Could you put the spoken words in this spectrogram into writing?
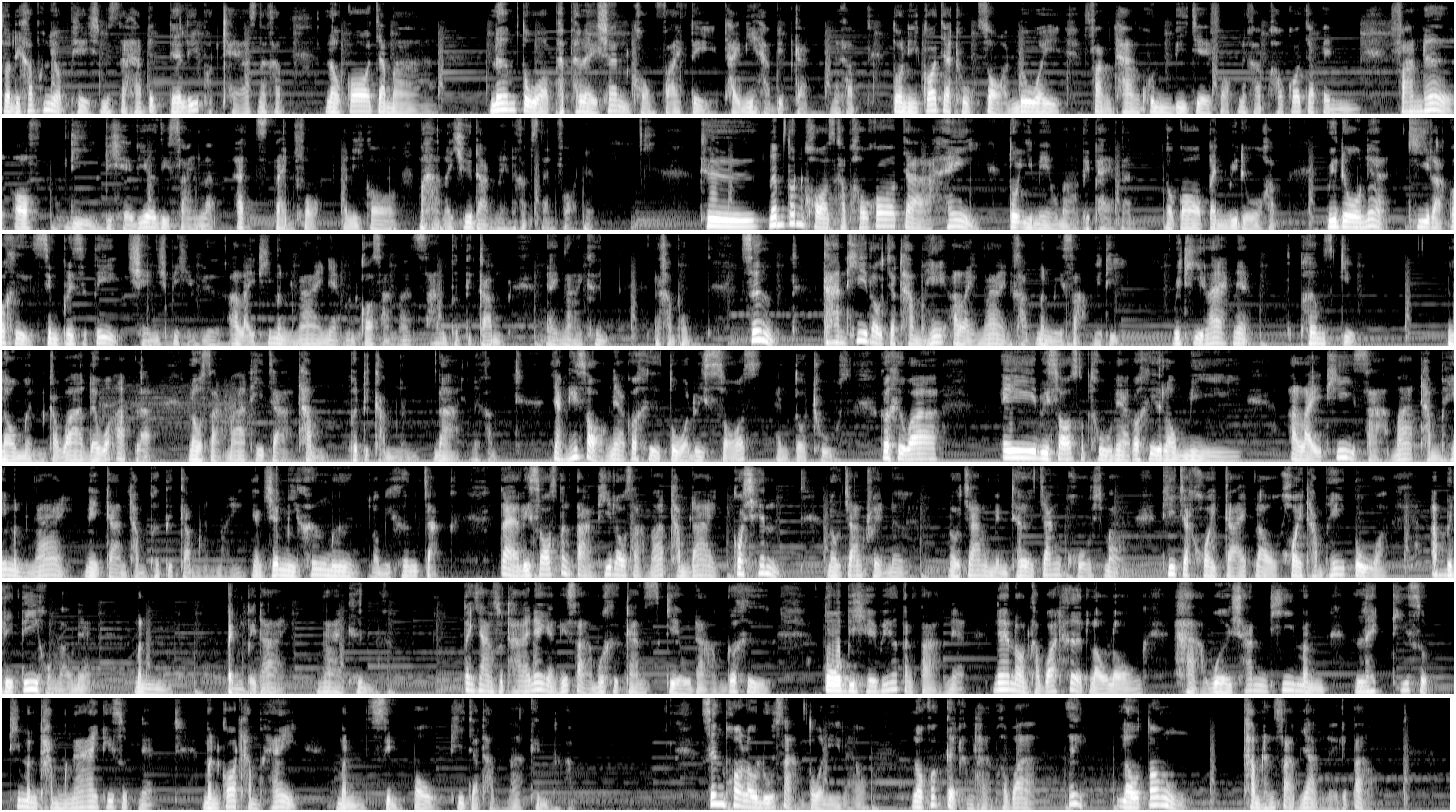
สวัสดีครับ คุณอยู่กับเพจ Mr. Habit Daily Podcast นะครับ เราก็จะมาเริ่มตัว preparation ของ 5 day tiny habit กันนะครับ ตัวนี้ก็จะถูกสอนโดยฝั่งทางคุณ BJ Fox นะครับ เขาก็จะเป็น founder of the behavior design lab at Stanford อันนี้ก็มหาลัยชื่อดังเลยนะครับ Stanford เนี่ย คือเริ่มต้นคอร์สครับ เขาก็จะให้ตัวอีเมลมา prepare กัน แล้วก็เป็นวิดีโอครับ วิดีโอเนี่ย key หลักก็คือ simplicity change behavior อะไรที่มันง่ายเนี่ยมันก็สามารถสร้างพฤติกรรมได้ง่ายขึ้นนะครับผม ซึ่งการที่เราจะทำให้อะไรง่ายนะครับ มันมี 3 วิธี วิธีแรกเนี่ยเพิ่ม skill เราเหมือนกับว่า level up แล้ว เราสามารถที่จะทำพฤติกรรมนั้นได้นะครับ อย่างที่2เนี่ยก็คือตัว resource and ตัว tools ก็คือว่าไอ้ resource กับ tool เนี่ยก็คือเรามี อะไรที่สามารถทำให้มันง่ายในการทำพฤติกรรมนั้นไหม อย่างเช่นมีเครื่องมือเรามีเครื่องจักร แต่ resource ต่างๆ ที่เราสามารถทำได้ ก็เช่น เราจ้างเทรนเนอร์ เราจ้าง mentor จ้างโค้ชมา ที่จะคอยไกด์เรา คอยทำให้ตัว ability ของเราเนี่ย มันเป็นไปได้ง่ายขึ้นครับแต่อย่างสุดท้ายเนี่ยอย่างที่ 3 ก็คือการ scale down ก็คือตัว behavior ต่างๆ เนี่ย แน่นอนครับว่าถ้าเราลองหาเวอร์ชั่นที่มันเล็กที่สุดที่มันทำง่ายที่สุดเนี่ย มันก็ทำให้มัน simple ที่จะทำมากขึ้นนะครับ ซึ่งพอเรารู้ 3 ตัวนี้แล้ว เราก็เกิดคำถามครับว่า เฮ้ย เราต้องทำทั้ง 3 อย่างเลยหรือเปล่า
